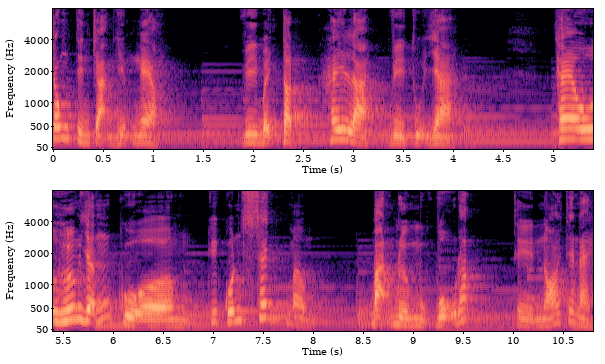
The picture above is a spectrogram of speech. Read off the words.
trong tình trạng hiểm nghèo vì bệnh tật hay là vì tuổi già? Theo hướng dẫn của cái cuốn sách mà bạn đường mục vụ đó, thì nói thế này.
